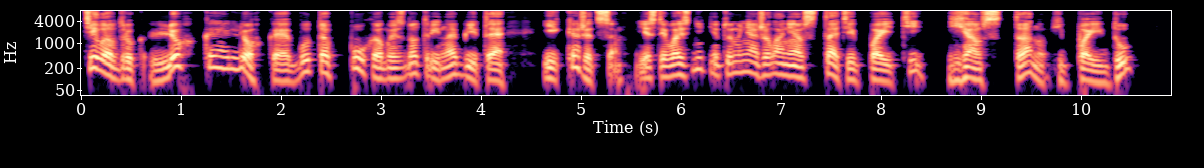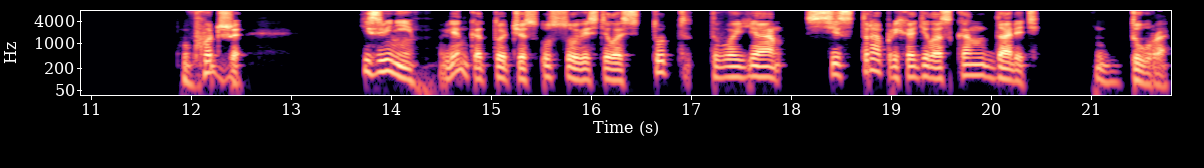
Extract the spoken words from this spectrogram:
тело вдруг легкое-легкое, будто пухом изнутри набитое. И кажется, если возникнет у меня желание встать и пойти, я встану и пойду. Вот же... «Извини», — Ленка тотчас усовестилась, — «тут твоя сестра приходила скандалить». Дура.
